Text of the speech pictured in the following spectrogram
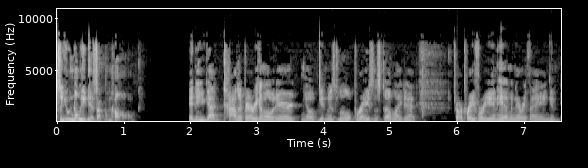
So you know he did something wrong. And then you got Tyler Perry come over there, you know, giving his little praise and stuff like that, trying to pray for you and him and everything. And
